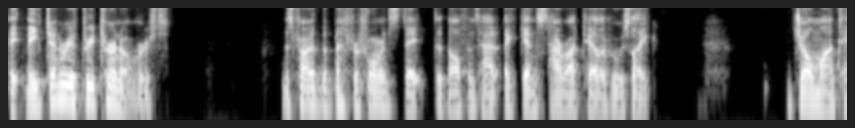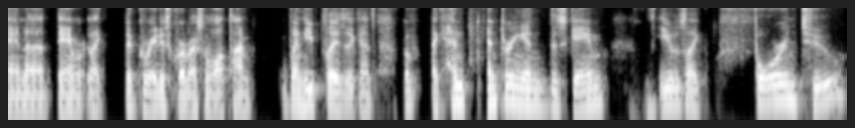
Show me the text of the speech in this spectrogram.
They they generated three turnovers. This is probably the best performance they, the Dolphins had against Tyrod Taylor, who's like Joe Montana, damn, like the greatest quarterbacks of all time. When he plays against, but like hen- entering in this game, he was like four and two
